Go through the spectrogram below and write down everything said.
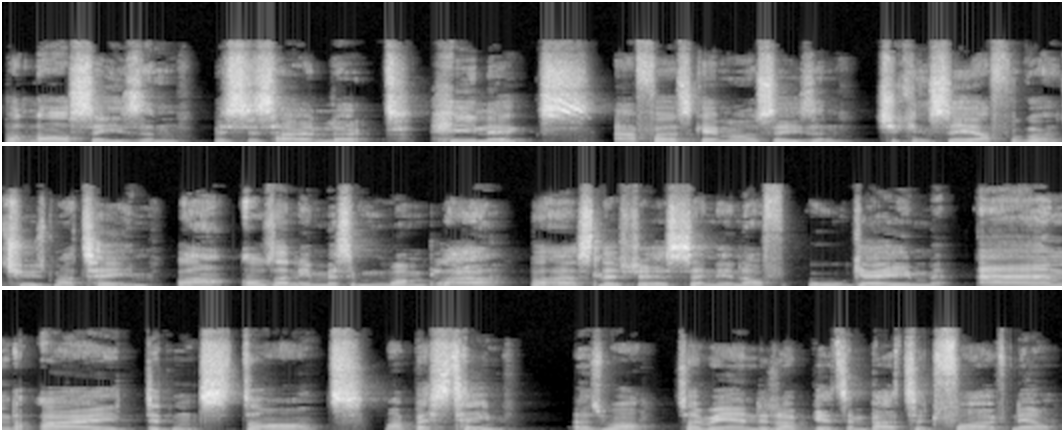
But last season, this is how it looked. Helix, our first game of the season, as you can see, I forgot to choose my team, but I was only missing one player, but that's literally sending off all game, and I didn't start my best team as well. So we ended up getting battered 5 0.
